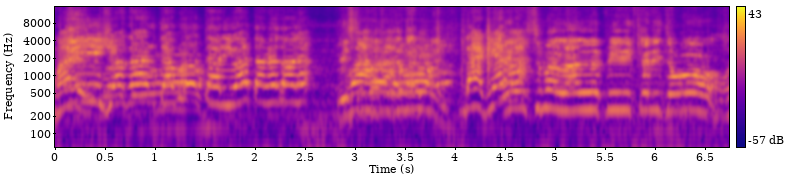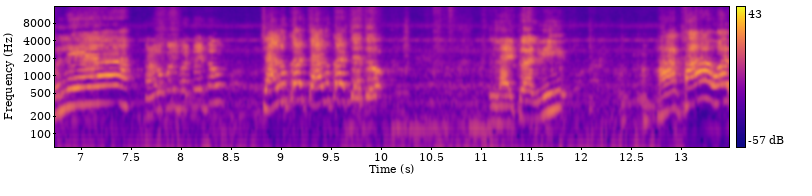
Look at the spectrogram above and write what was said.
મારી તર્યો તમે તો લે. દઉં? ચાલુ કર ચાલુ કરજે તું. લાઈટો આલવી. હા ખા હોય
